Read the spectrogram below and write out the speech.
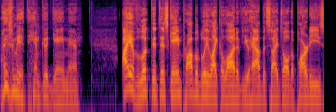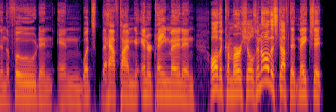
I think it's going to be a damn good game, man. I have looked at this game probably like a lot of you have, besides all the parties and the food and, and what's the halftime entertainment and all the commercials and all the stuff that makes it.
